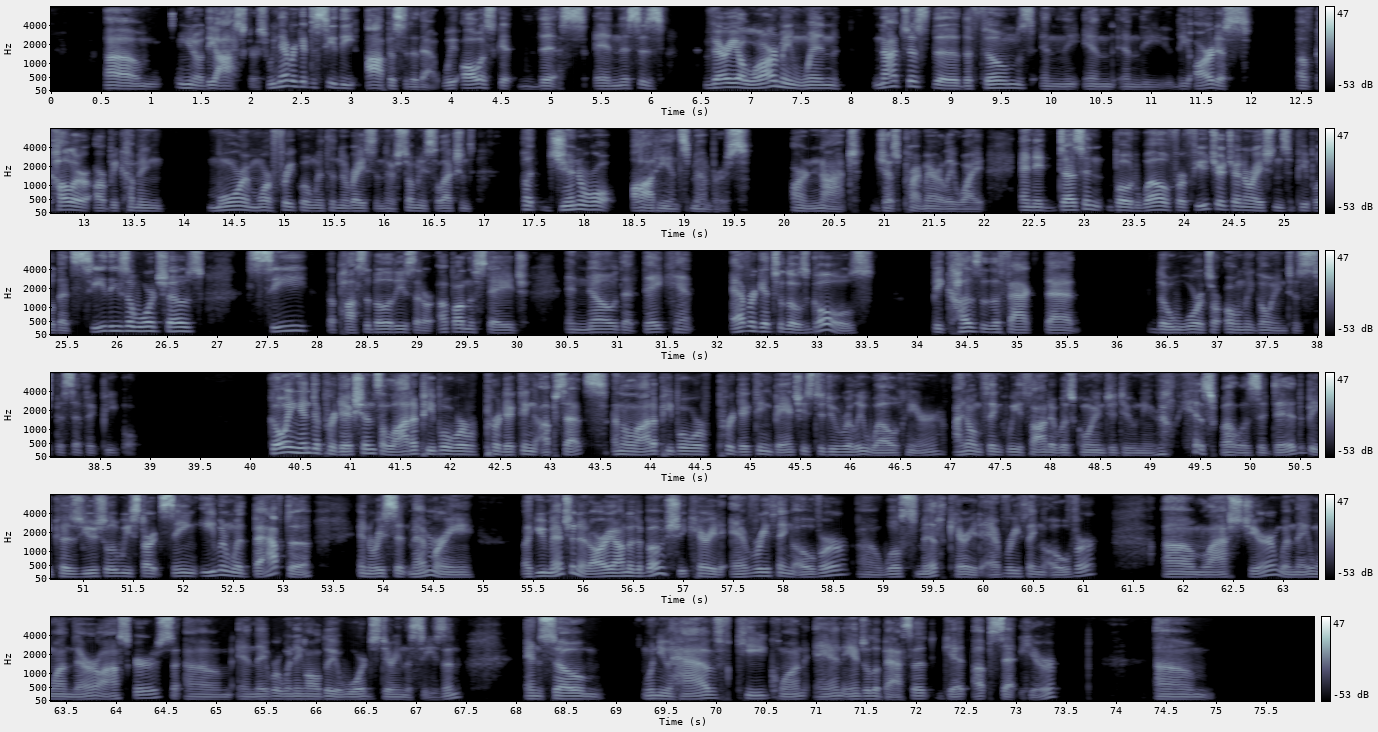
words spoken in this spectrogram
um you know the Oscars. We never get to see the opposite of that. We always get this and this is very alarming when not just the the films and the and and the the artists of color are becoming more and more frequent within the race and there's so many selections. But general audience members are not just primarily white. And it doesn't bode well for future generations of people that see these award shows see the possibilities that are up on the stage and know that they can't ever get to those goals because of the fact that the awards are only going to specific people going into predictions, a lot of people were predicting upsets and a lot of people were predicting Banshees to do really well here. I don't think we thought it was going to do nearly as well as it did because usually we start seeing, even with BAFTA in recent memory, like you mentioned it, Ariana DeBose, she carried everything over. Uh, Will Smith carried everything over um, last year when they won their Oscars um, and they were winning all the awards during the season. And so when you have Ke Quan and Angela Bassett get upset here, um,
